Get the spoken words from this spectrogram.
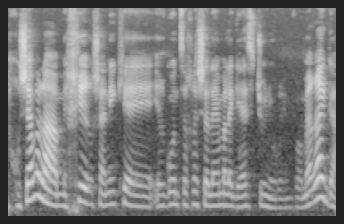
חושב על המחיר שאני כארגון צריך לשלם על לגייס ג'וניורים, ואומר רגע,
